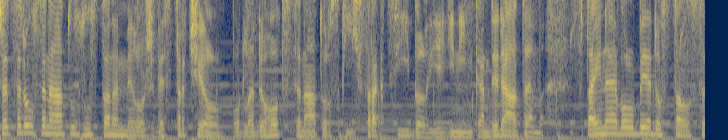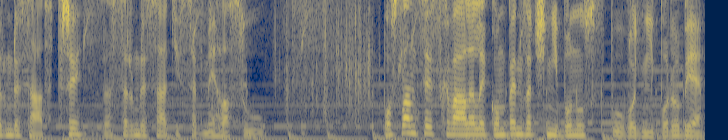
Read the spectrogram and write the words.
Předsedou Senátu zůstane Miloš Vystrčil. Podle dohod senátorských frakcí byl jediným kandidátem. V tajné volbě dostal 73 ze 77 hlasů. Poslanci schválili kompenzační bonus v původní podobě.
